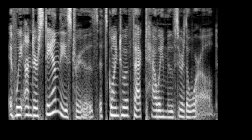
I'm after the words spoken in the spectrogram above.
If we understand these truths, it's going to affect how we move through the world.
